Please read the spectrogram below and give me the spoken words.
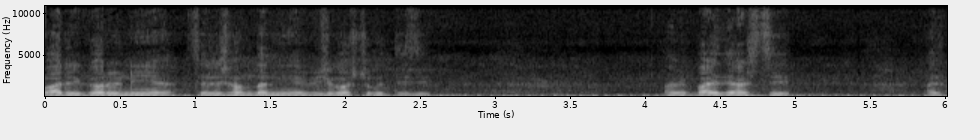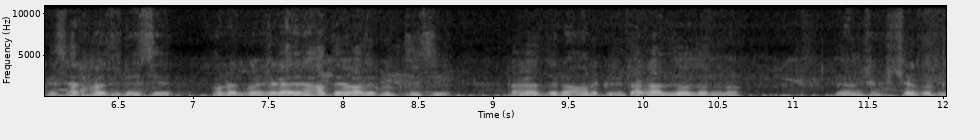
বাড়ি ঘরে নিয়ে, ছেলে সন্তান নিয়ে বেশি কষ্ট করতেছি। আমি বাইরে আসছি। আজকে চার পাঁচ দিন হয়েছে অনেক মানুষের কাছে হাতে হাতে করতেছি টাকার জন্য, আমার কিছু টাকা দেওয়ার জন্য। যে আমি চিকিৎসা করি।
